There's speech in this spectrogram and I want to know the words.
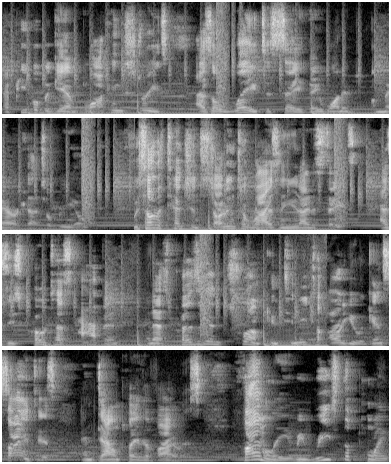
and people began blocking streets as a way to say they wanted America to reopen. We saw the tension starting to rise in the United States as these protests happened and as President Trump continued to argue against scientists and downplay the virus. Finally, we reached the point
